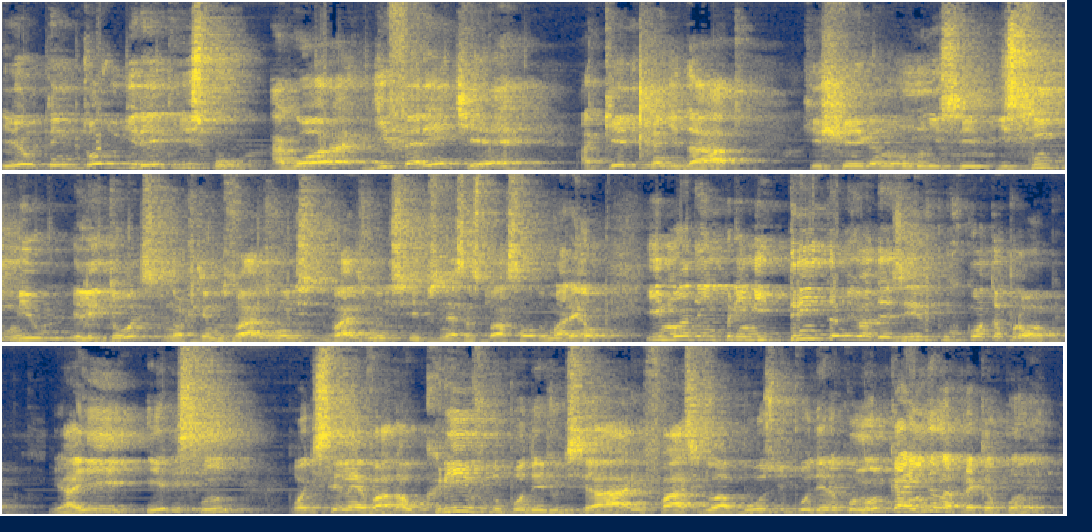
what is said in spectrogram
eu tenho todo o direito de expor. Agora, diferente é aquele candidato que chega num município de 5 mil eleitores, nós temos vários municípios, vários municípios nessa situação do Maranhão, e manda imprimir 30 mil adesivos por conta própria. E aí, ele sim pode ser levado ao crivo do Poder Judiciário em face do abuso de poder econômico ainda na pré-campanha.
